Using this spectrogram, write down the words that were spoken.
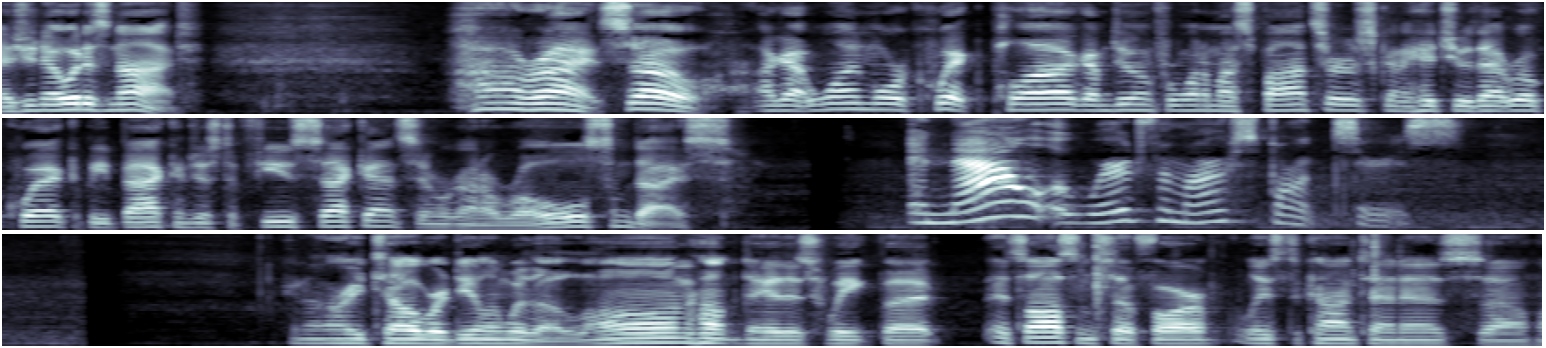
as you know, it is not. All right, so I got one more quick plug I'm doing for one of my sponsors. Going to hit you with that real quick. Be back in just a few seconds, and we're going to roll some dice. And now, a word from our sponsors. I can already tell we're dealing with a long hump day this week, but it's awesome so far. At least the content is, so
